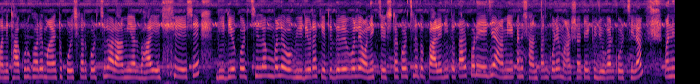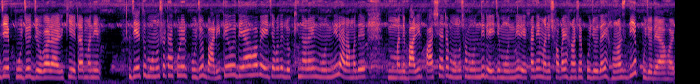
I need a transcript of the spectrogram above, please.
মানে ঠাকুর ঘরে মা একটু পরিষ্কার করছিল আর আমি আর ভাই এদিকে এসে ভিডিও করছিলাম বলে ও ভিডিওটা কেটে দেবে বলে অনেক চেষ্টা করছিল, তো পারেনি। তো তারপরে এই যে আমি এখানে পান করে মার সাথে একটু জোগাড় করছিলাম। মানে যে পুজোর জোগাড় আর কি, এটা মানে যেহেতু মনসা ঠাকুরের পুজো, বাড়িতেও দেওয়া হবে এই যে আমাদের লক্ষ্মীনারায়ণ মন্দির আর আমাদের মানে বাড়ির পাশে একটা মনসা মন্দির, এই যে মন্দির এখানে মানে সবাই হাঁসা পুজো দেয়, হাঁস দিয়ে পুজো দেওয়া হয়।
